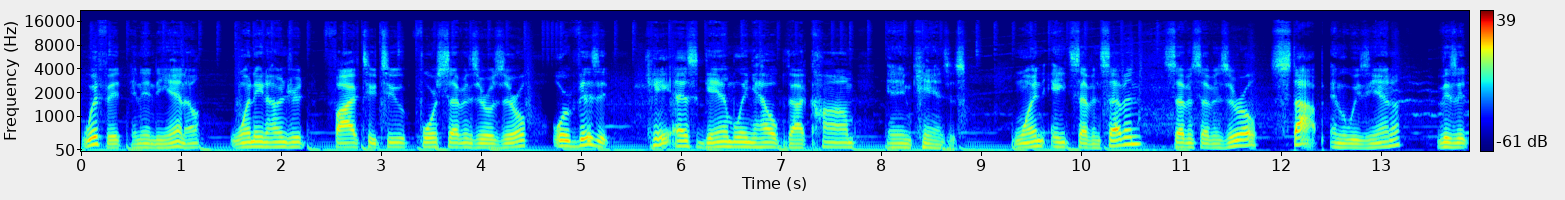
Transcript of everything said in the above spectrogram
with it in Indiana, 1 800 522 4700, or visit ksgamblinghelp.com in Kansas. 1 877 770 STOP in Louisiana. Visit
